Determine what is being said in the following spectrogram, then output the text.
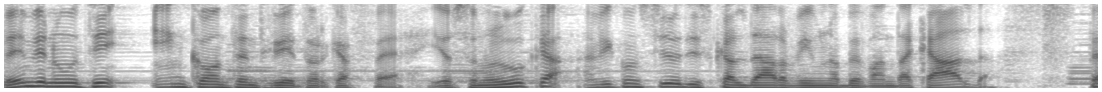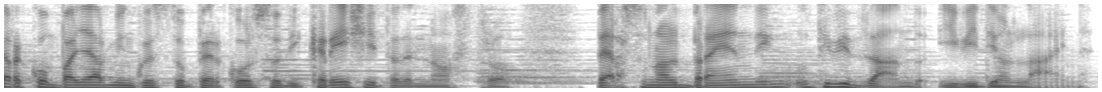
Benvenuti in Content Creator Caffè. Io sono Luca e vi consiglio di scaldarvi una bevanda calda per accompagnarmi in questo percorso di crescita del nostro personal branding utilizzando i video online.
